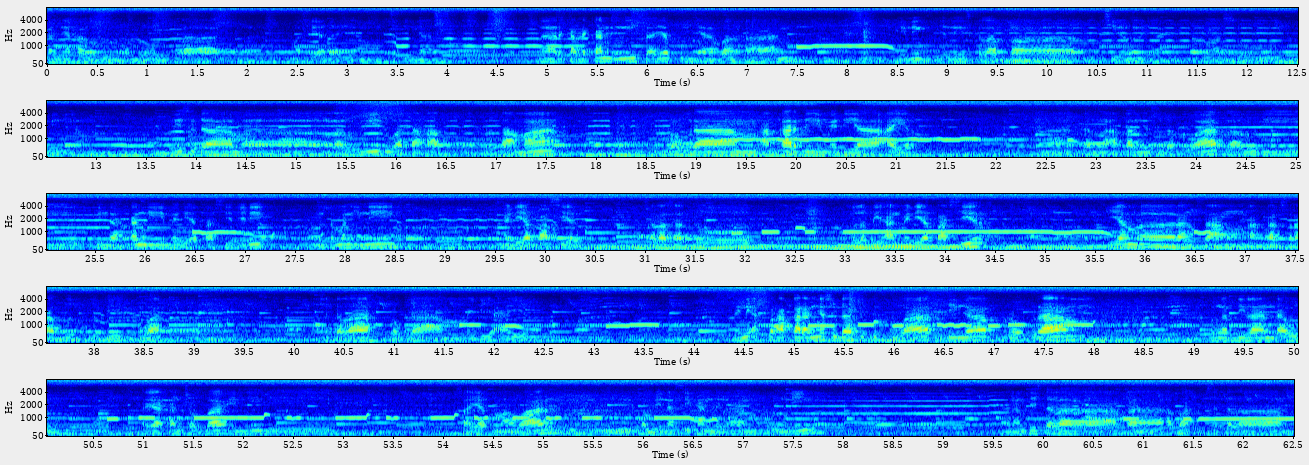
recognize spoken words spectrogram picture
makanya kalau belum ngobrol kita eh, masih ada yang tertinggal nah rekan-rekan ini saya punya bahan. Ini jenis kelapa kecil ya termasuk minium ini sudah melalui dua tahap. Pertama program akar di media air. Nah, karena akarnya sudah kuat lalu dipindahkan di media pasir. Jadi teman-teman ini media pasir. Salah satu kelebihan media pasir dia merangsang akar serabut lebih kuat setelah program media air. Nah ini perakarannya sudah cukup kuat tinggal program pengerdilan daun. Saya akan coba ini di sayap mawar dikombinasikan dengan kuning nanti setelah apa setelah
